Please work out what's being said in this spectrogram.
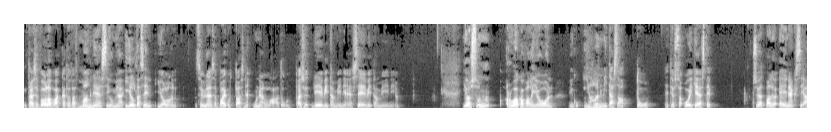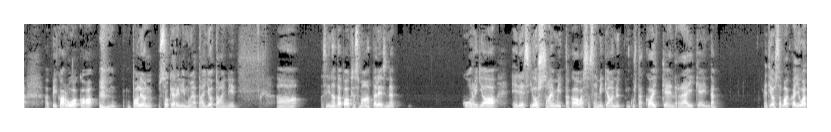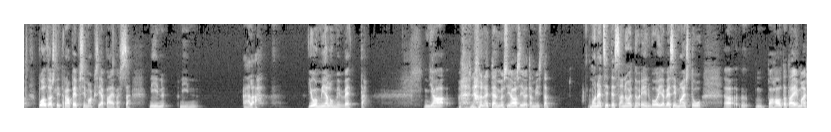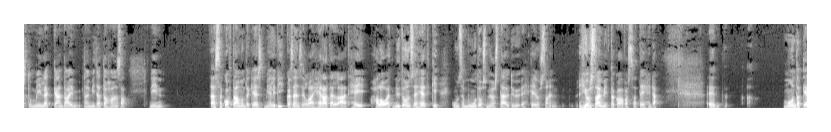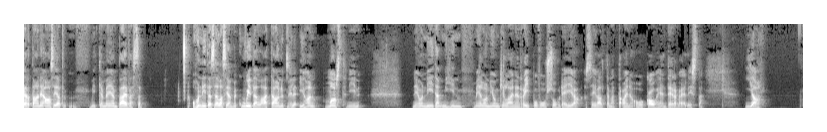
tai se voi olla vaikka, että otat magnesiumia iltaisin, jolloin se yleensä vaikuttaa sinne unenlaatuun. Tai syöt D-vitamiinia ja C-vitamiinia. Jos sun ruokavalio on niin kuin ihan mitä sattuu, että jos sä oikeasti syöt paljon eineksiä, pikaruokaa, paljon sokerilimuja tai jotain, niin uh, siinä tapauksessa mä ajattelisin, että korjaa edes jossain mittakaavassa se, mikä on nyt niin sitä kaikkein räikeintä. Että jos sä vaikka juot puolitoista litraa pepsimaksia päivässä, niin, niin älä. Juo mieluummin vettä. Ja nämä on näitä tämmöisiä asioita, mistä monet sitten sanoo, että no en voi ja vesi maistuu äh, pahalta tai ei maistu millekään tai, tai mitä tahansa, niin tässä kohtaa mun tekee sitten mieli pikkasen sillä herätellä, että hei, haloo, että nyt on se hetki, kun se muutos myös täytyy ehkä jossain, jossain mittakaavassa tehdä. Et monta kertaa ne asiat, mitkä meidän päivässä on niitä sellaisia, me kuvitellaan, että tämä on nyt meille ihan must, niin ne on niitä, mihin meillä on jonkinlainen riippuvuussuhde ja se ei välttämättä aina ole kauhean terveellistä. Ja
